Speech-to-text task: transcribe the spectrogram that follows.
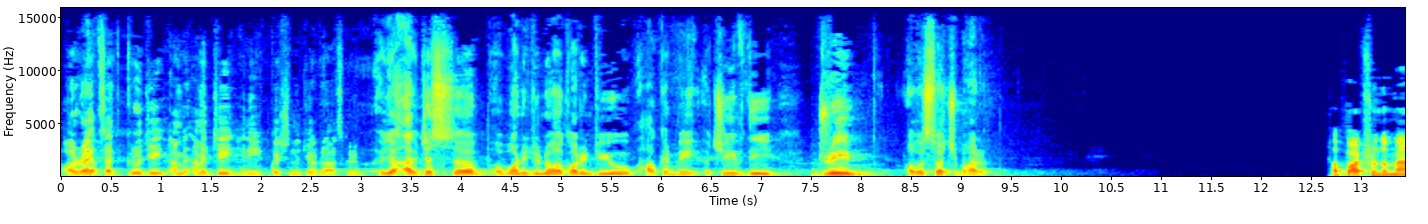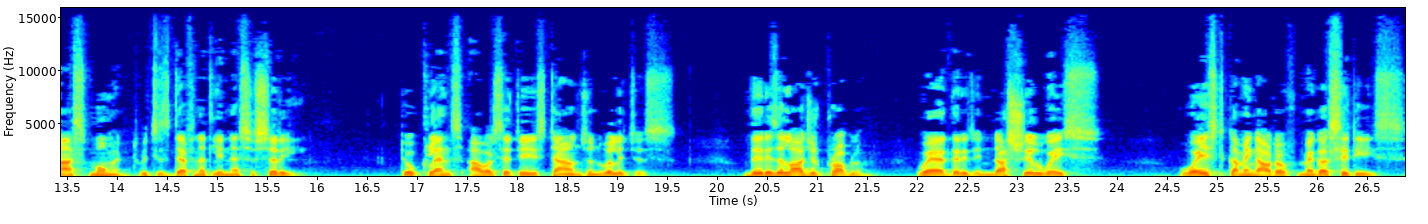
all right, yep. Sadhguruji, Amit, Amit any question that you have to ask Guru? Uh, yeah, I was just uh, wanting to know, according to you, how can we achieve the dream of a Swachh Bharat? Apart from the mass movement, which is definitely necessary to cleanse our cities, towns and villages, there is a larger problem where there is industrial waste, waste coming out of mega cities,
